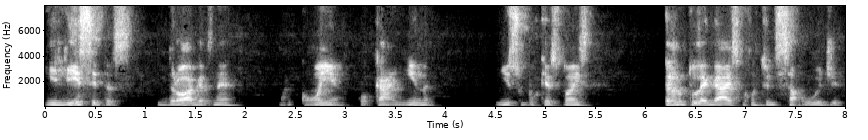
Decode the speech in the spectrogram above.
ilícitas, drogas, né, maconha, cocaína, isso por questões tanto legais quanto de saúde.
